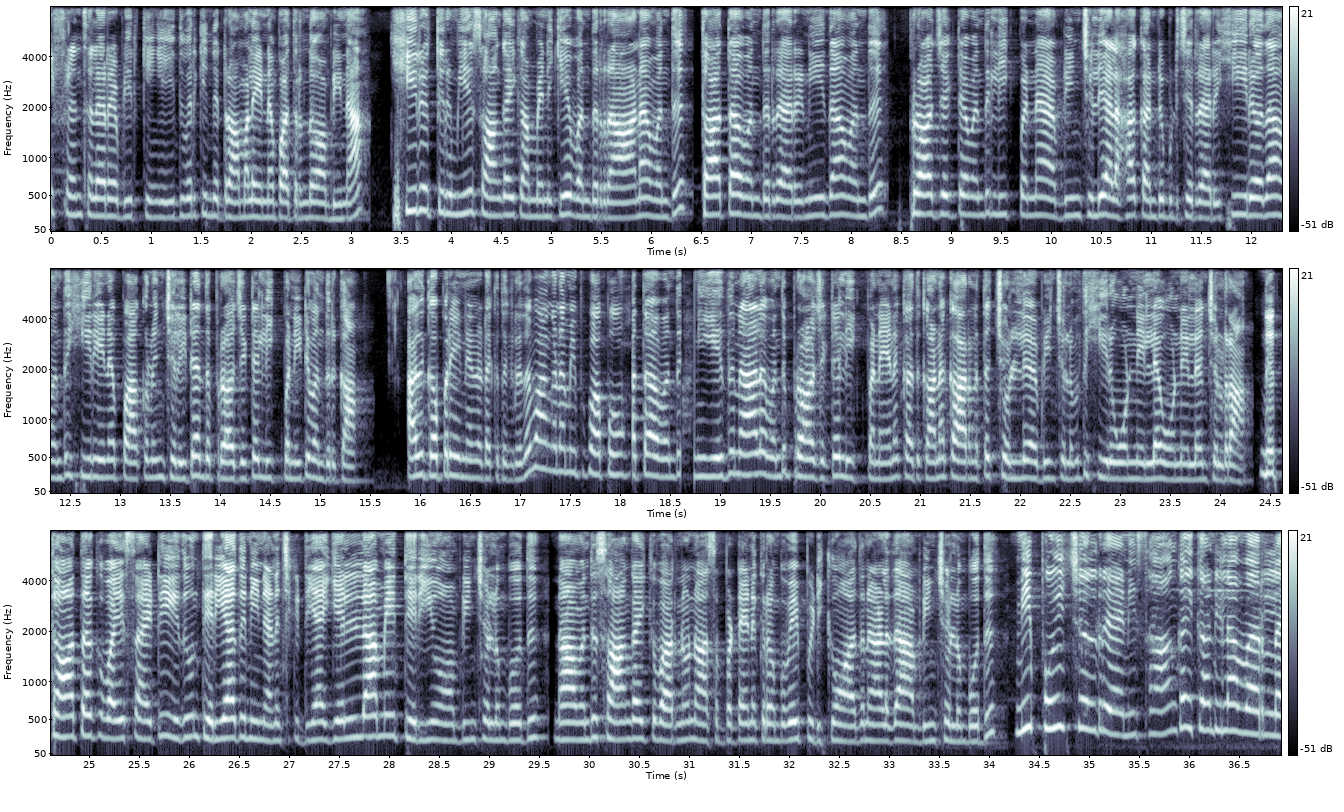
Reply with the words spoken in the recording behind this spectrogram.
Hi friends எல்லோரும் எப்படி இருக்கீங்க? இது வரைக்கும் இந்த ட்ராமாவில் என்ன பார்த்துருந்தோம் அப்படின்னா ஹீரோ திரும்பியே சாங்காய் கம்பெனிக்கே வந்துடுறான். ஆனால் வந்து தாத்தா வந்துடுறாரு. நீ தான் வந்து ப்ராஜெக்டை வந்து லீக் பண்ண அப்படின்னு சொல்லி அழகாக கண்டுபிடிச்சிடுறாரு. ஹீரோ தான் வந்து ஹீரோயினை பார்க்கணும்னு சொல்லிட்டு அந்த ப்ராஜெக்டை லீக் பண்ணிட்டு வந்திருக்கான். அதுக்கப்புறம் என்ன நடக்குதுங்கிறத வாங்க நம்ம இப்போ பார்ப்போம். தாத்தா வந்து நீ எதனால வந்து ப்ராஜெக்டை லீக் பண்ண? எனக்கு அதுக்கான காரணத்தை சொல்லு அப்படின்னு சொல்லும்போது ஹீரோ ஒன்றும் இல்லை ஒன்றும் இல்லைன்னு சொல்கிறான் இந்த தாத்தாக்கு வயசாயிட்டு எதுவும் தெரியாது நீ நினச்சிக்கிட்டியா? எல்லாமே தெரியும். அப்படின்னு சொல்லும்போது நான் வந்து சாங்காய்க்கு வரணும்னு ஆசைப்பட்டேன். எனக்கு ரொம்பவே பிடிக்கும். அதனால தான் அப்படின்னு சொல்லும்போது நீ போய் சொல்கிற நீ சாங்காய்க்காண்டிலாம் வரல.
